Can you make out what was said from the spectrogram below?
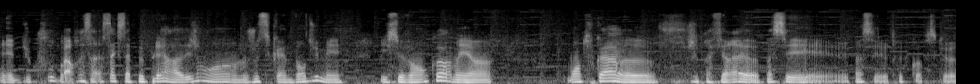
Et du coup, bah après, c'est ça que ça peut plaire à des gens. Hein. Le jeu, c'est quand même vendu, mais il se vend encore. Mais euh, moi, en tout cas, euh, j'ai préféré euh, passer, passer le truc, quoi. Parce que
